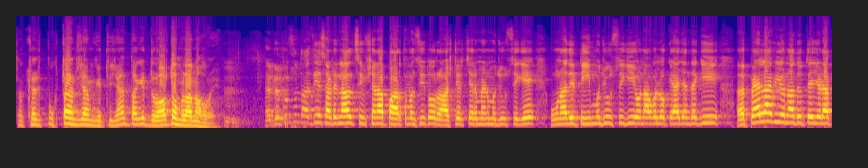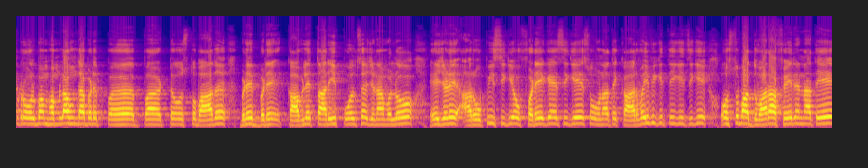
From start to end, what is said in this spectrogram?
ਸੁਰੱਖਿਆ ਦੇ ਪੁਖਤਾ ਇੰਤਜ਼ਾਮ ਕੀਤੇ ਜਾਣ ਤਾਂ ਕਿ ਦੁਬਾਰਾ ਤੋਂ ਹਮਲਾ ਨਾ ਹੋਵੇ। ਬਿਲਕੁਲ ਸੋ ਦੱਸ ਦਈਏ, ਸਾਡੇ ਨਾਲ ਸ਼ਿਵ ਸੈਨਾ ਭਾਰਤਵੰਸ਼ੀ ਤੋਂ ਰਾਸ਼ਟਰੀ ਚੇਅਰਮੈਨ ਮੌਜੂਦ ਸੀਗੇ। ਉਹਨਾਂ ਦੀ ਟੀਮ ਮੌਜੂਦ ਸੀਗੀ। ਉਹਨਾਂ ਵੱਲੋਂ ਕਿਹਾ ਜਾਂਦਾ ਕਿ ਪਹਿਲਾਂ ਵੀ ਉਹਨਾਂ ਦੇ ਉੱਤੇ ਜਿਹੜਾ ਪੈਟਰੋਲ ਬੰਬ ਹਮਲਾ ਹੁੰਦਾ, ਬੜੇ ਬਟ ਉਸ ਤੋਂ ਬਾਅਦ ਬੜੇ ਬੜੇ ਕਾਬਲੇ ਤਾਰੀਫ ਪੁਲਿਸ ਹੈ ਜਿਨ੍ਹਾਂ ਵੱਲੋਂ ਇਹ ਜਿਹੜੇ ਆਰੋਪੀ ਸੀਗੇ, ਉਹ ਫੜੇ ਗਏ ਸੀਗੇ। ਸੋ ਉਹਨਾਂ ਤੇ ਕਾਰਵਾਈ ਵੀ ਕੀਤੀ ਗਈ ਸੀਗੀ। ਉਸ ਤੋਂ ਬਾਅਦ ਦੁਬਾਰਾ ਫੇਰ ਇਹਨਾਂ ਤੇ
